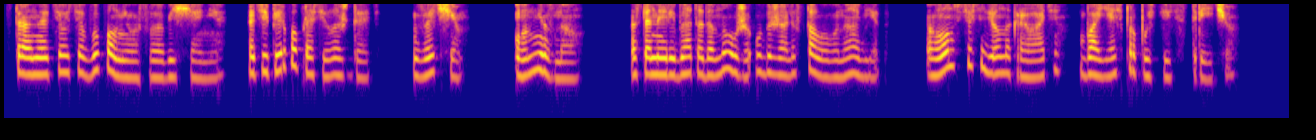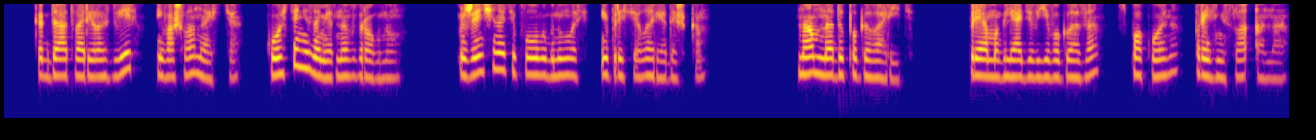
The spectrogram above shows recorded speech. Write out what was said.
Странная тетя выполнила свое обещание, а теперь попросила ждать. Зачем? Он не знал. Остальные ребята давно уже убежали в столовую на обед, а он все сидел на кровати, боясь пропустить встречу. Когда отворилась дверь и вошла Настя, Костя незаметно вздрогнул. Женщина тепло улыбнулась и присела рядышком. «Нам надо поговорить», прямо глядя в его глаза, спокойно произнесла она.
